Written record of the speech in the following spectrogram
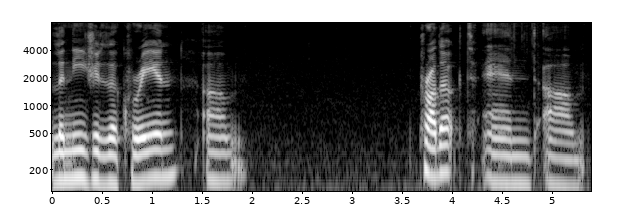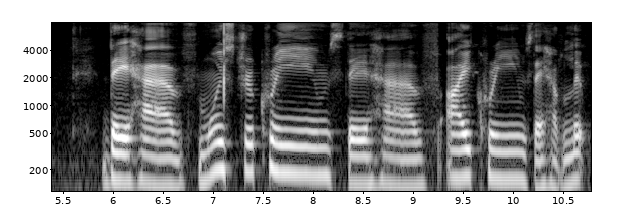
Laneige is a Korean um, product, and um, they have moisture creams, they have eye creams, they have lip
